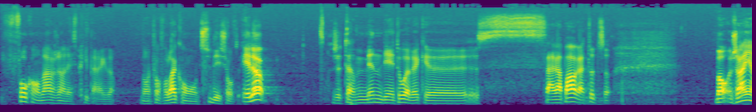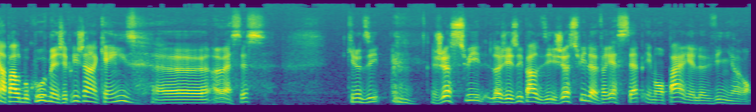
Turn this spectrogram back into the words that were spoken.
Il faut qu'on marche dans l'esprit, par exemple. Donc, il va falloir qu'on tue des choses. Et là, je termine bientôt avec euh, ça a rapport à tout ça. Bon, Jean il en parle beaucoup, mais j'ai pris Jean 15, 1 euh, à 6, qui nous dit Je suis, là Jésus parle, il dit Je suis le vrai cep et mon Père est le vigneron.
